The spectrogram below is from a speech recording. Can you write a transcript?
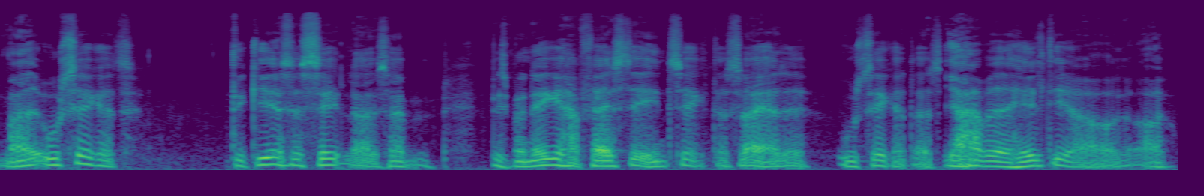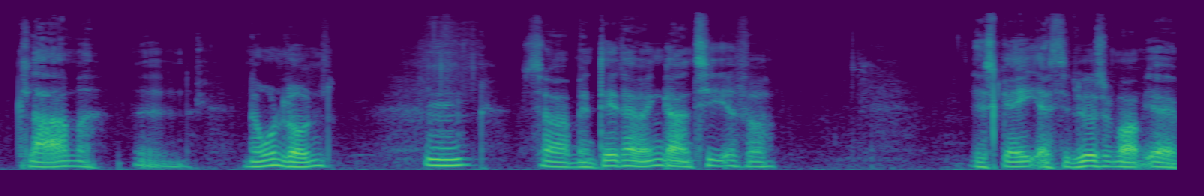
meget usikkert. Det giver sig selv. Altså, hvis man ikke har faste indtægter, så er det usikkert. Altså, jeg har været heldig at, at klare mig øh, nogenlunde. Mm. Så, men det er der jo ingen garantier for. Jeg skal ikke, altså det lyder som om, jeg,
